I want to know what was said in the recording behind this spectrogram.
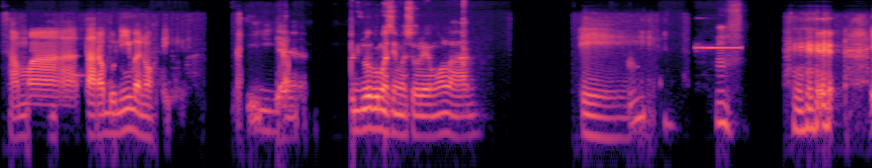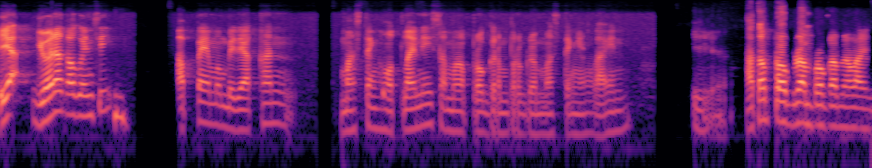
sama Tara Buniman waktu itu. Iya. Dulu gue masih masuk Surya Molan. Eh. Hmm. ya, gimana Kak Quincy? Apa yang membedakan Mustang Hotline nih sama program-program Mustang yang lain? Iya. Atau program-program yang lain.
